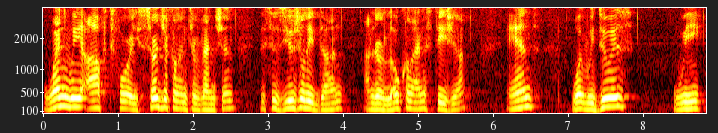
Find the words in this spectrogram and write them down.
When we opt for a surgical intervention, this is usually done under local anesthesia and what we do is we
